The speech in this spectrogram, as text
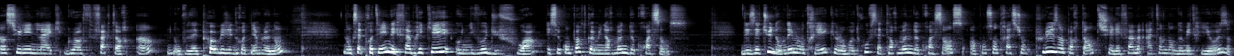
Insulin-like Growth Factor 1, donc vous n'êtes pas obligé de retenir le nom. Donc cette protéine est fabriquée au niveau du foie et se comporte comme une hormone de croissance. Des études ont démontré que l'on retrouve cette hormone de croissance en concentration plus importante chez les femmes atteintes d'endométriose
